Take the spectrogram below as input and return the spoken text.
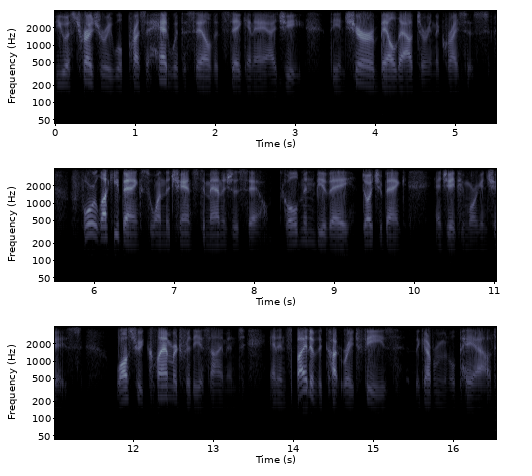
The U.S. Treasury will press ahead with the sale of its stake in AIG, the insurer bailed out during the crisis. Four lucky banks won the chance to manage the sale Goldman, B of A, Deutsche Bank, and JP Morgan Chase. Wall Street clamored for the assignment, and in spite of the cut rate fees the government will pay out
